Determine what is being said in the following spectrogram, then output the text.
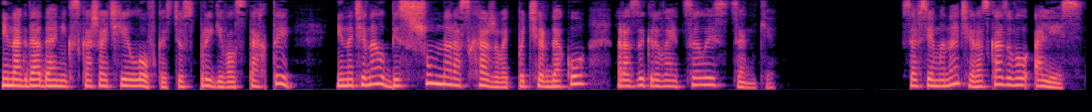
Иногда Даник с кошачьей ловкостью спрыгивал с тахты и начинал бесшумно расхаживать по чердаку, разыгрывая целые сценки. Совсем иначе рассказывал Олесь.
